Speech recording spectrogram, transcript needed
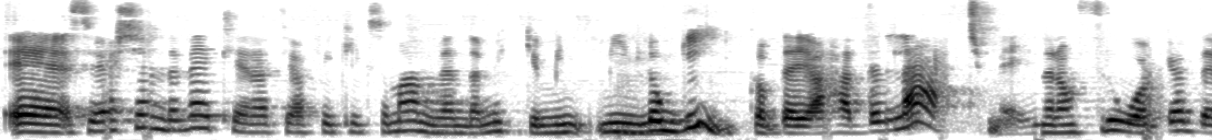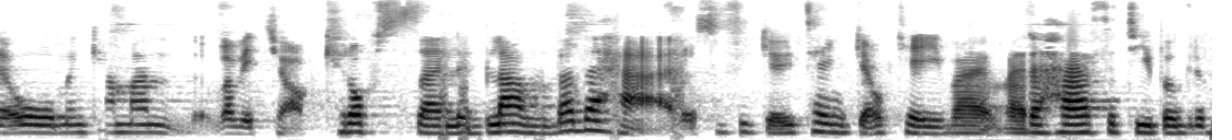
Eh, så jag kände verkligen att jag fick liksom använda mycket min, min mm. logik av det jag hade lärt mig. När de frågade, Åh, men kan man, vad vet jag, krossa eller blanda det här? Och så fick jag ju tänka, okej, okay, vad, vad, är det här för typ av grupp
